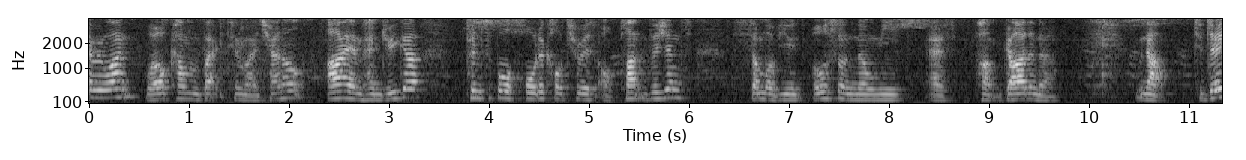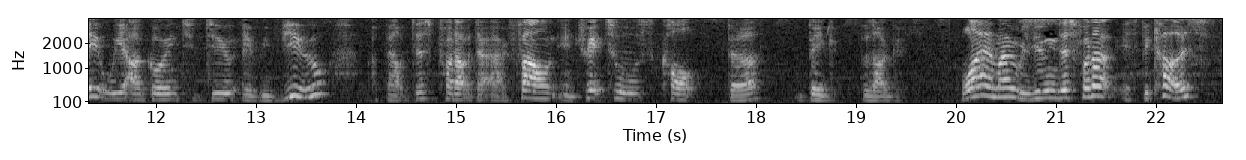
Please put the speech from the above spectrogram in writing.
everyone, welcome back to my channel. I am Hendrika, Principal Horticulturist of Plant Visionz. Some of you also know me as Punk Gardener. Now, today we are going to do a review about this product that I found in Trade Tools called the Big Lugg. Why am I reviewing this product? It's because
